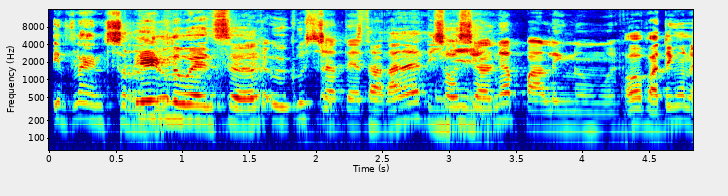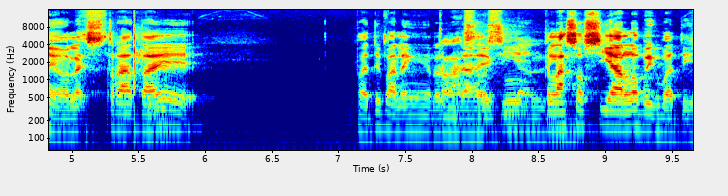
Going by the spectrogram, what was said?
influencer. Influencer, iku strategi Stratanya tinggi. sosialnya paling nomor. oh berarti ngono ya lek stratae berarti paling rendah Kelas iku sosial. kelas sosial iku berarti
